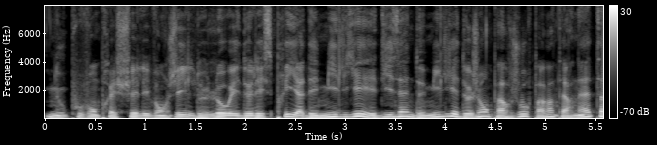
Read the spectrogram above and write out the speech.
Nous pouvons prêcher l'évangile de l'eau et de l'esprit à des milliers et dizaines de milliers de gens par jour par Internet.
